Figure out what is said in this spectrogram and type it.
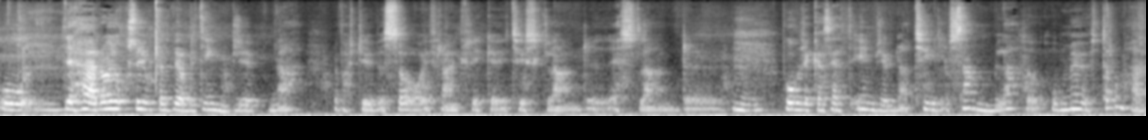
Och det här har ju också gjort att vi har blivit inbjudna jag har varit i USA, i Frankrike, i Tyskland, i Estland. Eh, mm. På olika sätt inbjudna till att samla och möta de här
